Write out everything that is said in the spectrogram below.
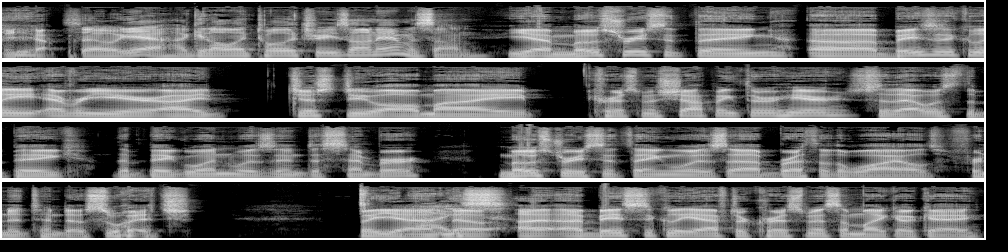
Yeah. So yeah, I get all my toiletries on Amazon. Yeah, most recent thing. Uh, basically, every year I just do all my Christmas shopping through here. So that was the big, the big one was in December. Most recent thing was uh, Breath of the Wild for Nintendo Switch. But yeah, Nice. no, I, I basically after Christmas, I'm like, okay,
